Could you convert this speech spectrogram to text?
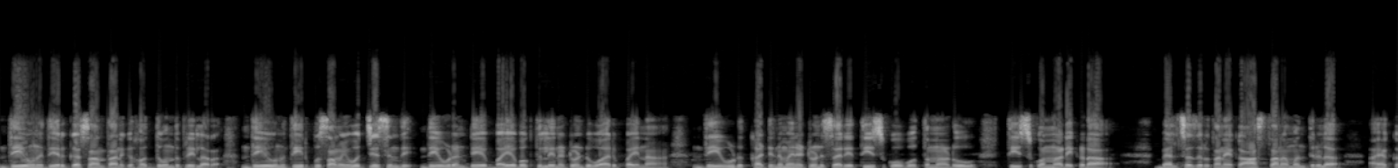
దేవుని దీర్ఘశాంతానికి హద్దు ఉంది ప్రియులారా. దేవుని తీర్పు సమయం వచ్చేసింది. దేవుడంటే భయభక్తులు లేనటువంటి వారిపైన దేవుడు కఠినమైనటువంటి సరే తీసుకోబోతున్నాడు. తీసుకున్నాడు ఇక్కడ బెల్సజరు తన యొక్క ఆస్థాన మంత్రుల ఆ యొక్క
